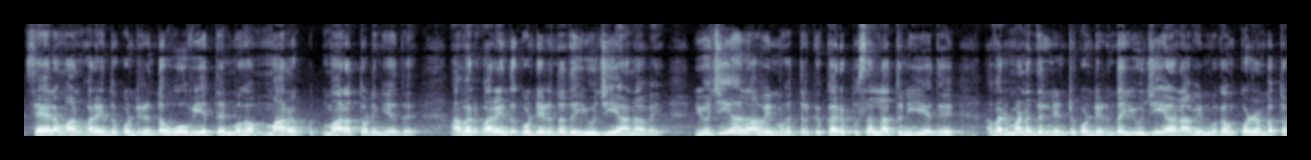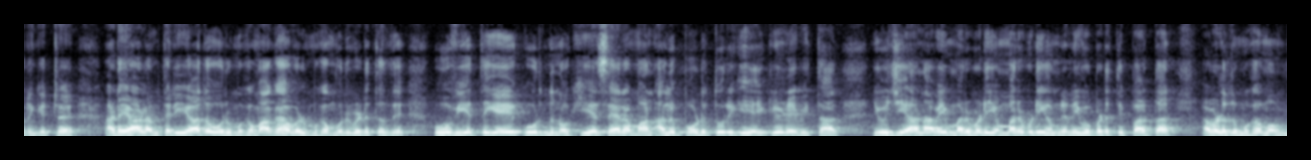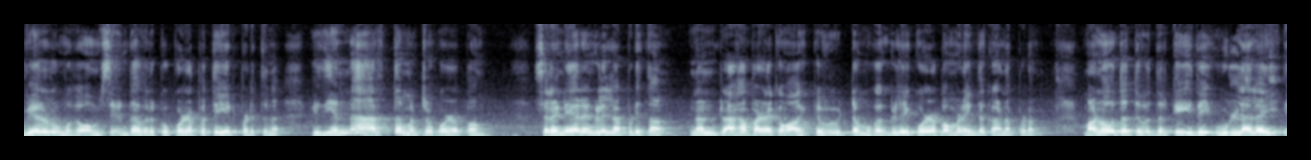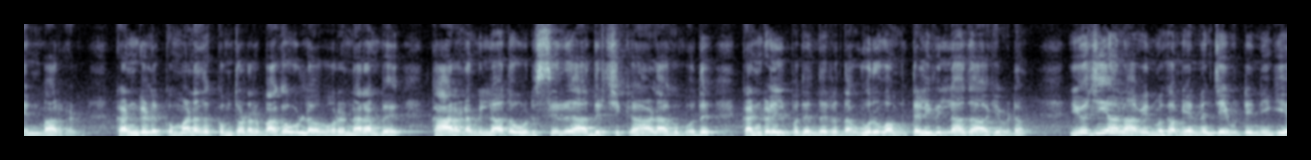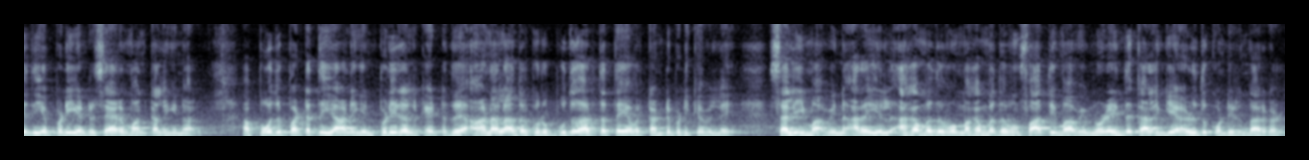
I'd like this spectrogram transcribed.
சேரமான் வரைந்து கொண்டிருந்த ஓவியத்தின் முகம் மாற மாறத் தொடங்கியது. அவர் வரைந்து கொண்டிருந்தது யூஜியானாவை. யூஜியானாவின் முகத்திற்கு கருப்பு சல்லா துணி ஏது? அவர் மனதில் நின்று கொண்டிருந்த யூஜியானாவின் முகம் குழம்பத் தொடங்கிற்று. அடையாளம் தெரியாத ஒரு முகமாக அவள் முகம் உருவெடுத்தது. ஓவியத்தையே கூர்ந்து நோக்கிய சேரமான் அலுப்போடு தூரிகையை கீழே வைத்தார் யூஜியானாவை மறுபடியும் மறுபடியும் நினைவுபடுத்தி பார்த்தார். அவளது முகமும் வேறொரு முகமும் சேர்ந்து அவருக்கு குழப்பத்தை ஏற்படுத்தின. இது என்ன அர்த்தமற்ற குழப்பம்? சில நேரங்களில் அப்படித்தான். நன்றாக பழக்கமாக்கி விட்ட முகங்களே குழப்பமடைந்து காணப்படும். மனோ தத்துவத்திற்கு இதை உள்ளலை என்பார்கள். கண்களுக்கும் மனதுக்கும் தொடர்பாக உள்ள ஒரு நரம்பு காரணமில்லாத ஒரு சிறு அதிர்ச்சிக்கு ஆளாகும்போது கண்களில் புதிர்ந்திருந்த உருவம் தெளிவில்லாது ஆகிவிடும். யூஜியானாவின் முகம் என் நெஞ்சை விட்டு நீங்கியது எப்படி என்று சேரமான் கலங்கினார். அப்போது பட்டத்து யானையின் பிடிரல் கேட்டது ஆனால் அதற்கு ஒரு புது அர்த்தத்தை அவர் கண்டுபிடிக்கவில்லை. சலீமாவின் அறையில் அகமதுவும் மகமதுவும் ஃபாத்திமாவும் நுழைந்து கலங்கி அழுது கொண்டிருந்தார்கள்.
